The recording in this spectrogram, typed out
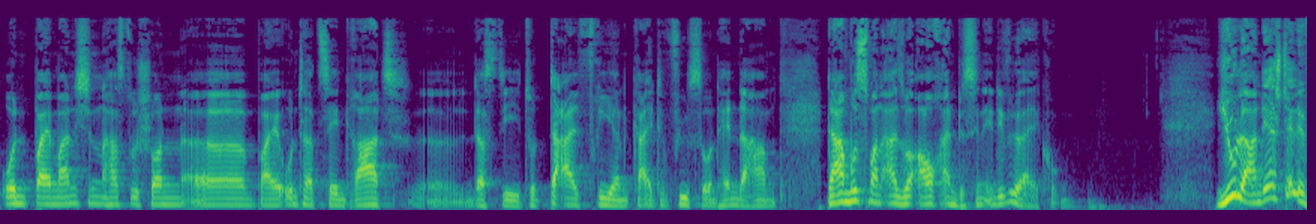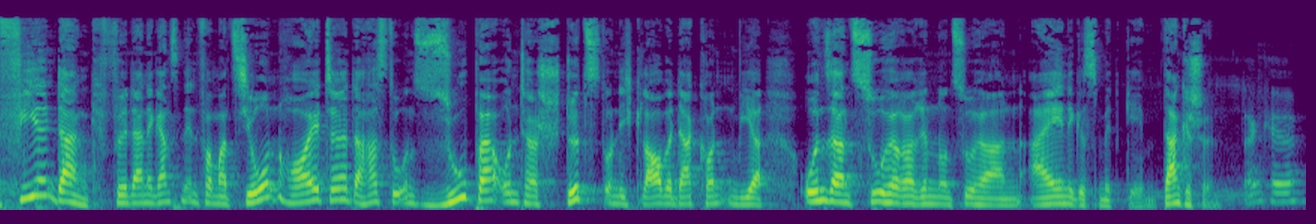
Und bei manchen hast du schon äh, bei unter 10 Grad, äh, dass die total frieren, kalte Füße und Hände haben. Da muss man also auch ein bisschen individuell gucken. Jula, an der Stelle vielen Dank für deine ganzen Informationen heute. Da hast du uns super unterstützt und ich glaube, da konnten wir unseren Zuhörerinnen und Zuhörern einiges mitgeben. Dankeschön. Danke.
